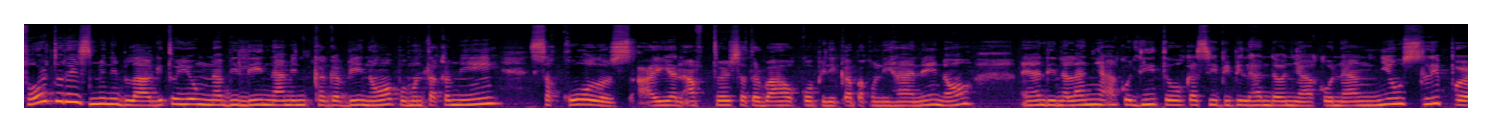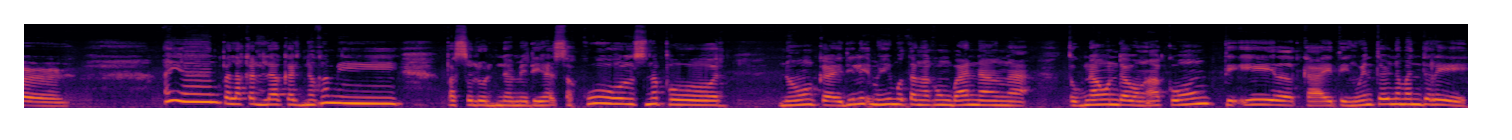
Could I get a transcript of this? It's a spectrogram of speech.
For today's mini vlog, ito yung nabili namin kagabi, no? Pumunta kami sa Kohl's. Ayan, after sa trabaho ko, pinikap ako ni Hane, no? Ayan, dinala niya ako dito kasi bibilhan daw niya ako ng new slipper. Ayan, palakad-lakad na kami. Pasulod na diha sa Kohl's na pod. No, kay dili mahimutang akong bana nga tugnawon daw ang akong tiil kay ting winter naman dire.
